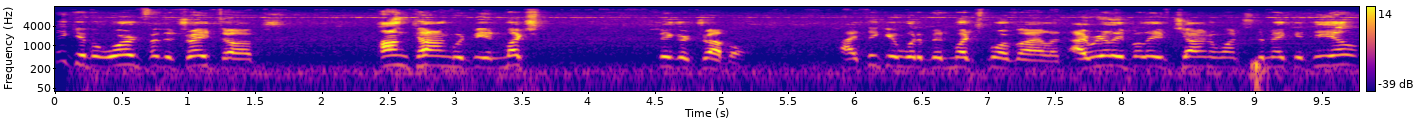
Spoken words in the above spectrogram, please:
I think if it weren't for the trade talks, Hong Kong would be in much bigger trouble. I think it would have been much more violent. I really believe China wants to make a deal,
